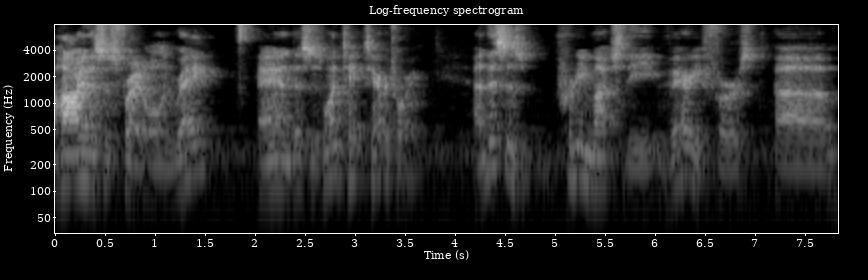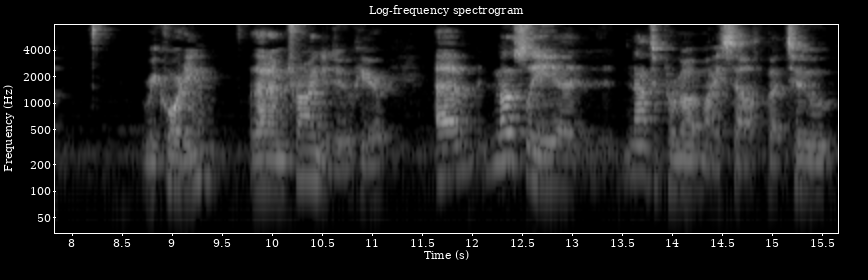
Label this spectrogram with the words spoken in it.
Hi, this is Fred Olen Ray, and this is One Take Territory. And this is pretty much the very first um recording that I'm trying to do here. Uh, mostly uh, not to promote myself, but to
